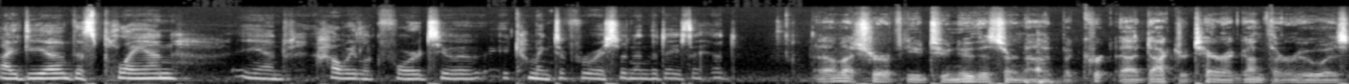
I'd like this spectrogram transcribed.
idea, this plan, and how we look forward to it coming to fruition in the days ahead. And I'm not sure if you two knew this or not, but uh, Dr. Tara Gunther, who was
